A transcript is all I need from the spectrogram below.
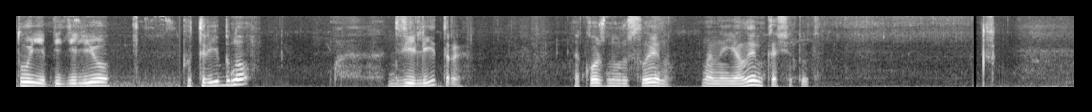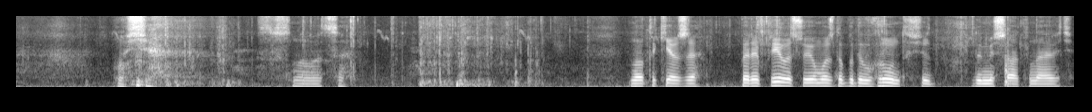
туї піділью. Потрібно 2 літри на кожну рослину. У мене ялинка ще тут. Ще соснове це. Воно таке вже перепріле, що його можна буде в ґрунт ще домішати навіть.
